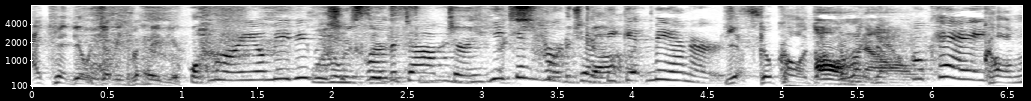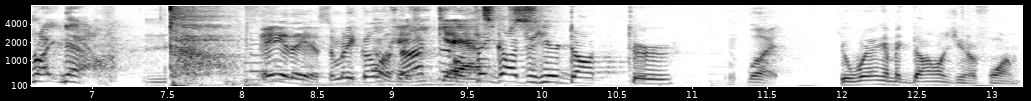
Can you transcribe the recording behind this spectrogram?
I can't deal with Jeffy's behavior. Mario, maybe we should call the doctor and he I can help Jeffy God. get manners. Yes, go call a oh, doctor oh, right no. now. Okay. Call him right now. Hey there, somebody call okay, a doctor. Oh, thank God you're here, doctor. What? You're wearing a McDonald's uniform.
